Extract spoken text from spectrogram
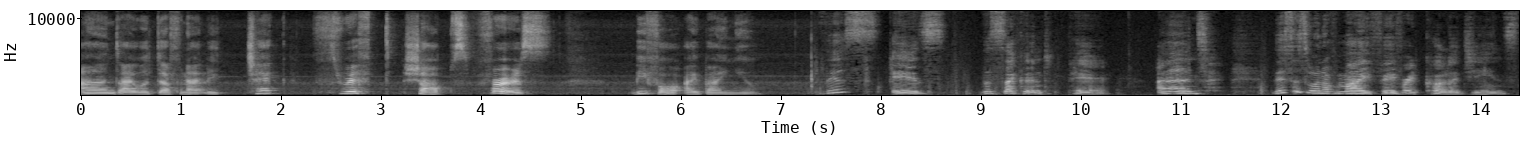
and I will definitely check thrift shops first before I buy new. This is the second pair. And this is one of my favorite color jeans.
